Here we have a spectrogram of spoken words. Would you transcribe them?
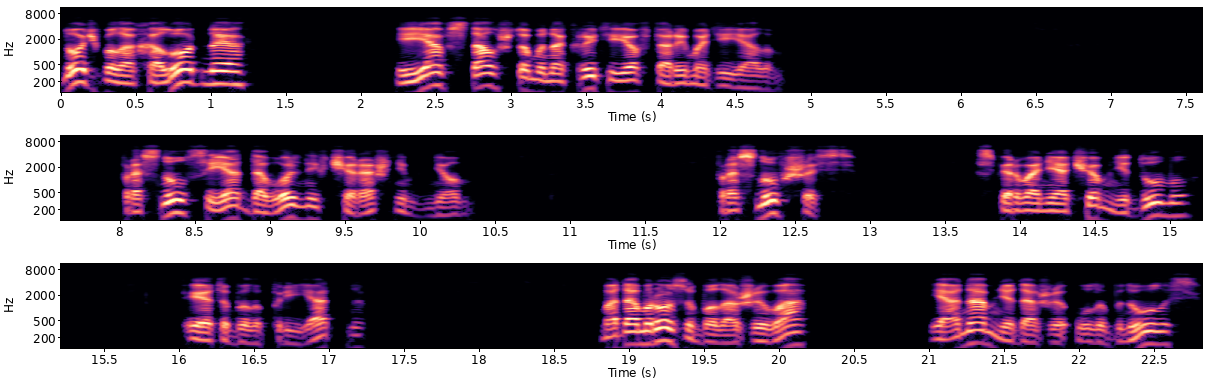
Ночь была холодная, и я встал, чтобы накрыть ее вторым одеялом. Проснулся я, довольный вчерашним днем. Проснувшись, сперва ни о чем не думал, и это было приятно. Мадам Роза была жива, и она мне даже улыбнулась,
